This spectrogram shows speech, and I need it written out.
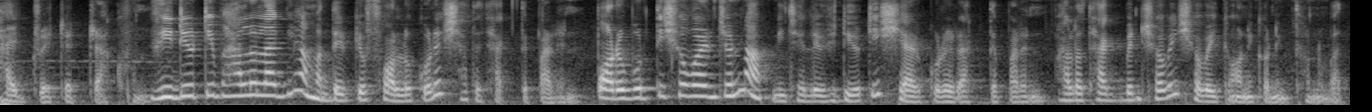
হাইড্রেটেড রাখুন। ভিডিওটি ভালো লাগলে আমাদেরকে ফলো করে সাথে থাকতে পারেন। পরবর্তী সময়ের জন্য আপনি চাইলে ভিডিওটি শেয়ার করে রাখতে পারেন। ভালো থাকবেন সবাই, সবাইকে অনেক অনেক ধন্যবাদ।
